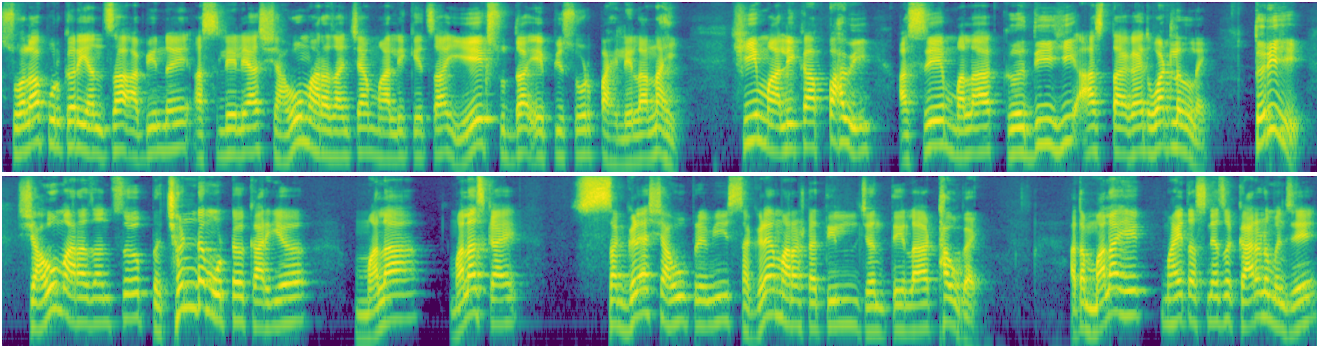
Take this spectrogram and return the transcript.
सोलापूरकर यांचा अभिनय असलेल्या शाहू महाराजांच्या मालिकेचा एक सुद्धा एपिसोड पाहिलेला नाही. ही मालिका पाहावी असे मला कधीही आज तागायत वाटलेलं नाही. तरीही शाहू महाराजांचं प्रचंड मोठं कार्य मला मलाच काय सगळ्या शाहूप्रेमी सगळ्या महाराष्ट्रातील जनतेला ठाऊक आहे. आता मला हे माहीत असण्याचं कारण म्हणजे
